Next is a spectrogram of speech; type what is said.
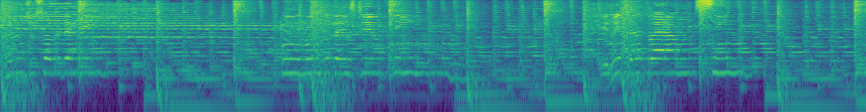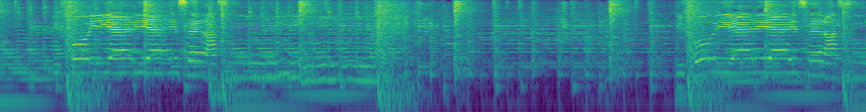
Anjo sobre Berlim, o mundo desde o fim. E no entanto era um sim. E foi, e era, e é, e será assim. É, será assim.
